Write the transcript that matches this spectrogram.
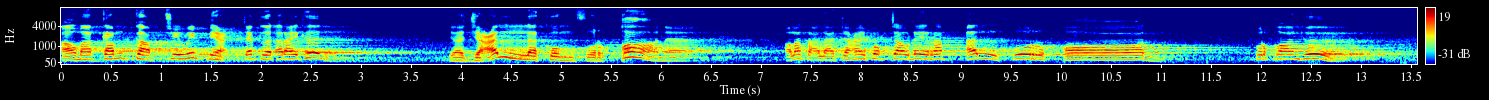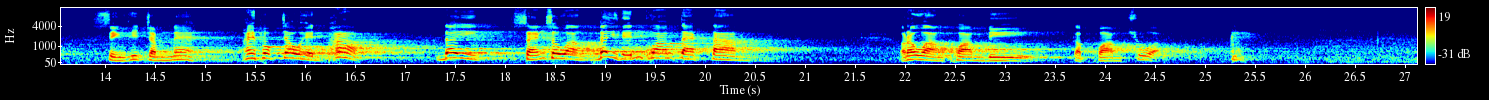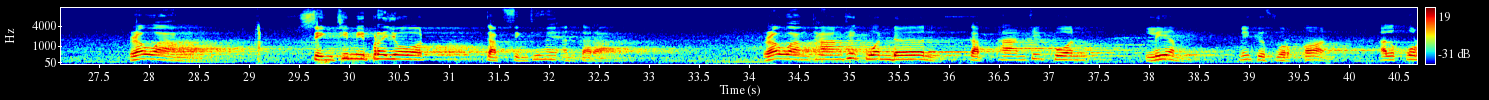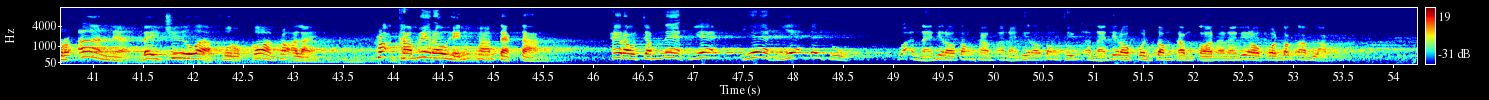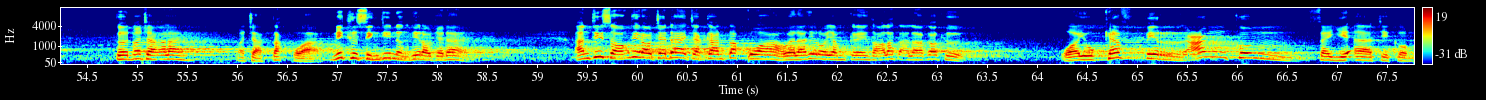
เอามากำกับชีวิตเนี่ยจะเกิดอะไรขึ้นยาจัลละคุมฟุรกานะ อัลลอฮฺตาลาจะให้พวกเจ้าได้รับอัลฟุรกอนฟุรกอนคือสิ่งที่จำแนก ให้พวกเจ้าเห็นภาพ ได้แสงสว่างได้เห็นความแตกต่าง ระหว่างความดีกับความชั่ว ระหว่างสิ่งที่มีประโยชน์กับสิ่งที่ให้อันตราย ระหว่างทางที่ควรเดิน กับทางที่ควรเลี่ยงนี่คือฟุรกอนอัลกุรอานเนี่ยได้ชื่อว่าฟุรกอน เพราะอะไร เพราะทำให้เราเห็นความแตกต่าง ให้เราจำแนกแยกแยกแยะได้ถูก ว่าอันไหนที่เราต้องทำอันไหนที่เราต้องทิ้ง อันไหนที่เราควรต้องทำก่อน อันไหนที่เราควรต้องทำหลัง เกิดมาจากอะไร มาจากตักวา นี่คือสิ่งที่หนึ่งที่เราจะได้ อันที่สองที่เราจะได้จากการตักวา เวลาที่เรายำเกรงต่อ Allah ตลาก็คือ วายุคัฟฟิรอันคุมสัยอาติคุม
